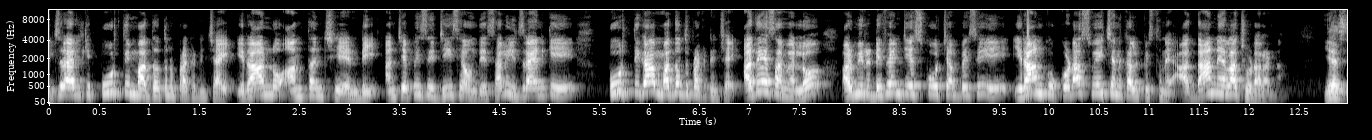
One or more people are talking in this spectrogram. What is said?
ఇజ్రాయెల్కి పూర్తి మద్దతును ప్రకటించాయి. ఇరాన్ను అంతం చేయండి అని చెప్పేసి జీ సెవెన్ దేశాలు ఇజ్రాయెల్కి పూర్తిగా మద్దతు ప్రకటించాయి. అదే సమయంలో అది మీరు డిఫెండ్ చేసుకోవచ్చు చెప్పేసి ఇరాన్కు కూడా స్వేచ్ఛను కల్పిస్తున్నాయి. ఆ దాన్ని ఎలా చూడాలన్న? ఎస్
